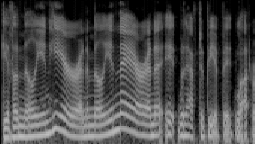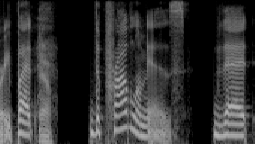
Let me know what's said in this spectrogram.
give a million here and a million there? And it would have to be a big lottery. But yeah. the problem is that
